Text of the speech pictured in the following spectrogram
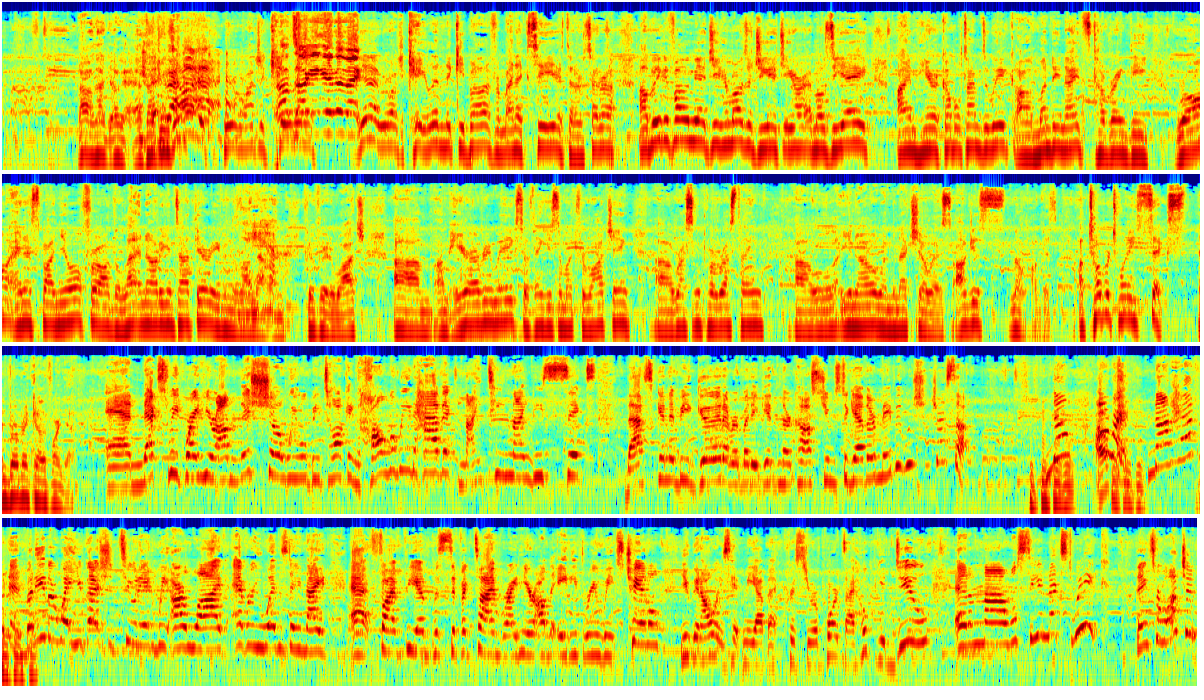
Oh, that, okay. I thought you was, we were watching Caitlyn. I'm talking anything. Yeah, we were watching Caitlyn, Nikki Bella from NXT, etc., etc. Uh, but you can follow me at G Hermoza, G H E R M O Z A. I'm here a couple times a week on Monday nights covering the Raw and Espanol for all the Latin audience out there, even the non Yeah. Latin. Feel free to watch. Um, I'm here every week, so thank you so much for watching. Uh, Wrestling Pro Wrestling. Uh, we'll let you know when the next show is. August, no, August, October 26th in Burbank, California. And next week, right here on this show, we will be talking Halloween Havoc 1996. That's going to be good. Everybody getting their costumes together. Maybe we should dress up. No? All right. Not happening. But either way, you guys should tune in. We are live every Wednesday night at 5 p.m. Pacific time right here on the 83 Weeks channel. You can always hit me up at Christy Reports. I hope you do. And uh, we'll see you next week. Thanks for watching.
